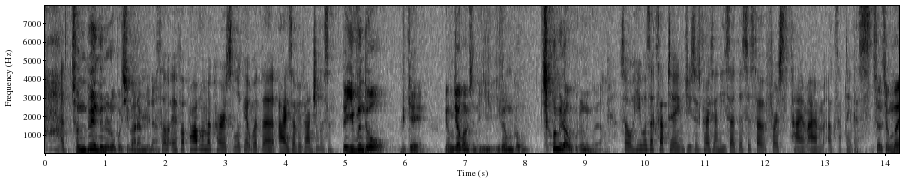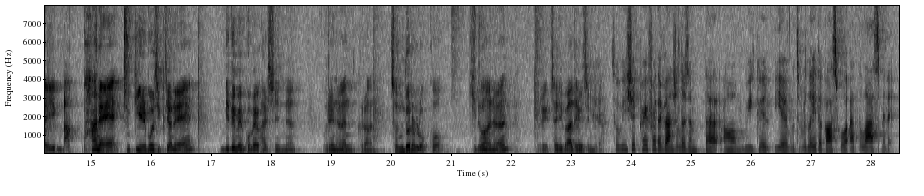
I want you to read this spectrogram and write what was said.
전도의 눈으로 보시 바랍니다. So if a problem occurs, look at with the eyes of evangelism. 또 이분도 이렇게 영접하면서 이, 이런 거 처음이라고 그러는 거야. So he was accepting Jesus Christ, and he said, "This is the first time I'm accepting this." 그래서 정말 이 막판에 죽기 일보 직전에 믿음의 고백할 수 있는 우리는 그런 전도를 놓고 기도하는 우리 저희가 되어집니다. So we should pray for the evangelism that um, we could be able to relay the gospel at the last minute.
